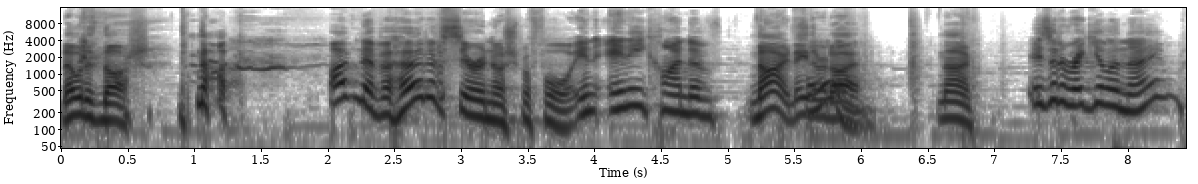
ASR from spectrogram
No, it is not. No. I've never heard of Cyranosh before in any kind of. No, neither had I. No. Is it a regular name?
